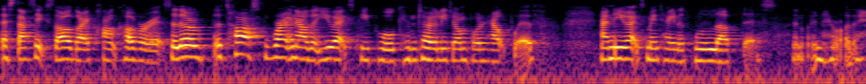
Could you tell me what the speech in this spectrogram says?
a static style guide can't cover it. So there are a task right now that UX people can totally jump on and help with. And the UX maintainers will love this. They're not in here, are they?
